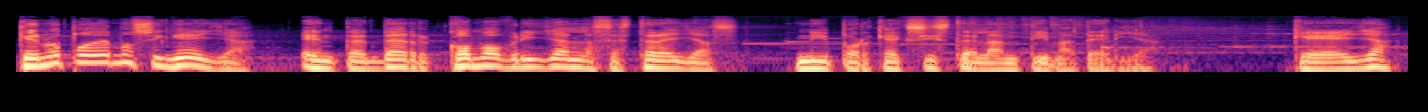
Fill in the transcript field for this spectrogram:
Que no podemos sin ella entender cómo brillan las estrellas ni por qué existe la antimateria. Que ella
